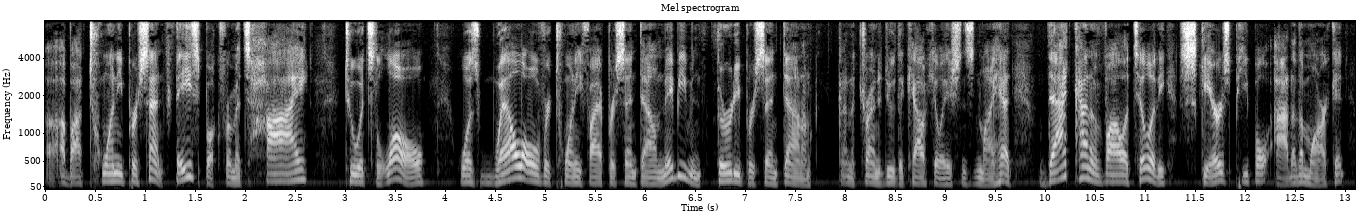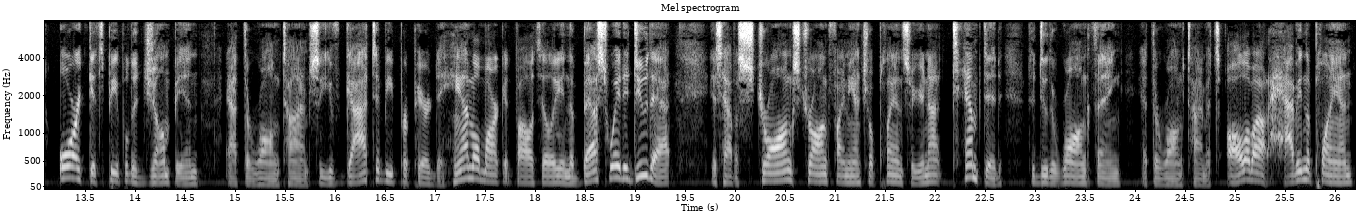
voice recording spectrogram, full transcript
uh, about 20%. Facebook, from its high to its low, was well over 25% down down, maybe even 30% down. I'm kind of trying to do the calculations in my head. That kind of volatility scares people out of the market or it gets people to jump in at the wrong time. So you've got to be prepared to handle market volatility. And the best way to do that is have a strong, strong financial plan so you're not tempted to do the wrong thing at the wrong time. It's all about having the plan,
